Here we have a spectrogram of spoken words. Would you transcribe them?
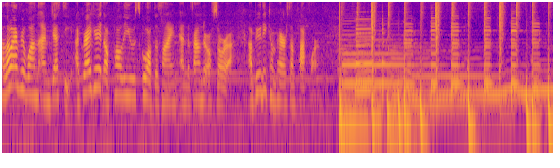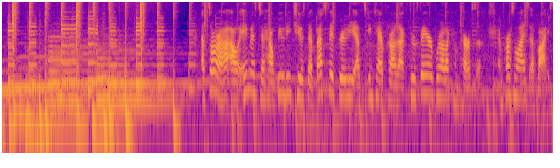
Hello everyone, I'm Jessie, a graduate of PolyU School of Design and the founder of Sorra, a beauty comparison platform. At Sorra, our aim is to help beauty choose their best fit beauty and skincare product through fair product comparison and personalized advice.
